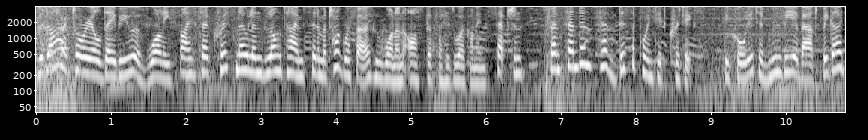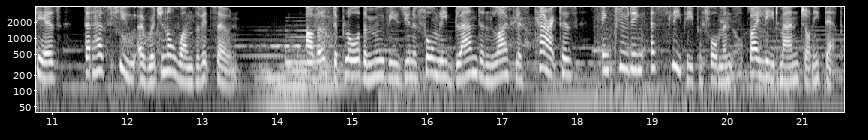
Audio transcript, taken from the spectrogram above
The directorial debut of Wally Pfister, Chris Nolan's longtime cinematographer who won an Oscar for his work on Inception, Transcendence has disappointed critics who call it a movie about big ideas that has few original ones of its own. Others deplore the movie's uniformly bland and lifeless characters, including a sleepy performance by lead man Johnny Depp.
